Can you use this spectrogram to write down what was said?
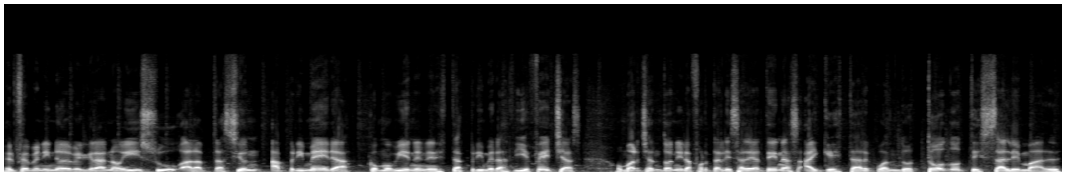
El femenino de Belgrano y su adaptación a primera, como bien en estas primeras 10 fechas. Omar Chantón y la fortaleza de Atenas, hay que estar cuando todo te sale mal.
